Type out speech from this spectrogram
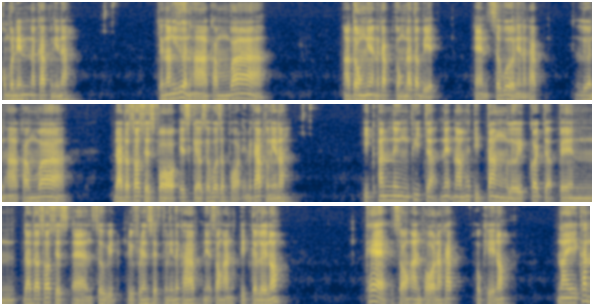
component นะครับ ตรงนี้นะ จากนั้นเลื่อนหาคำว่าตรงเนี้ยนะครับตรง database and server เนี่ยนะครับ เลื่อนหาคำว่า data sources for SQL server support เห็นไหมครับ ตรงนี้นะ อีกอันหนึงที่จะแนะนำให้ติดตั้งเลยก็จะเป็น data sources and service references ตรงนี้นะครับ เนี่ยสอันติดกันเลยเนาะ แค่ 2 อันพอนะครับ โอเคเนาะ ในขั้น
